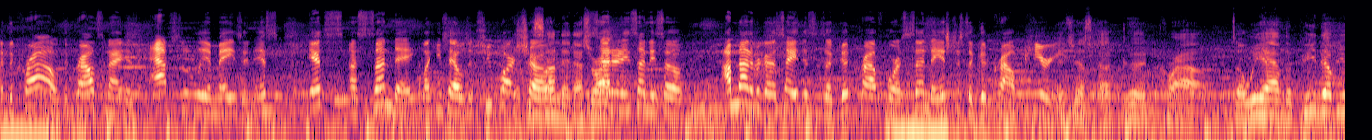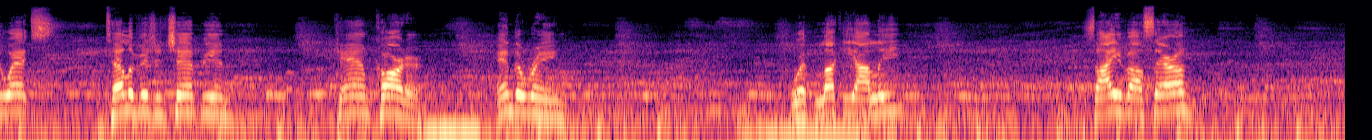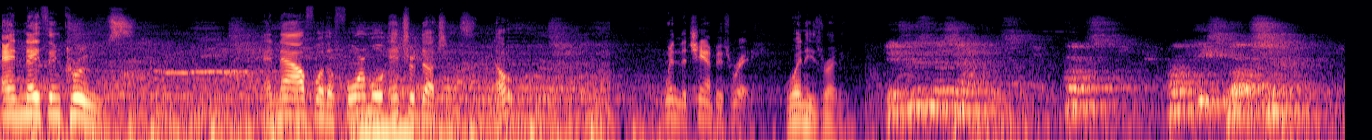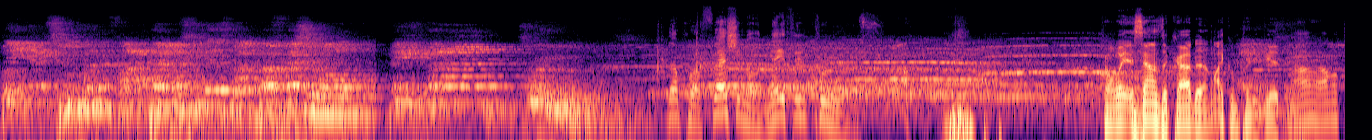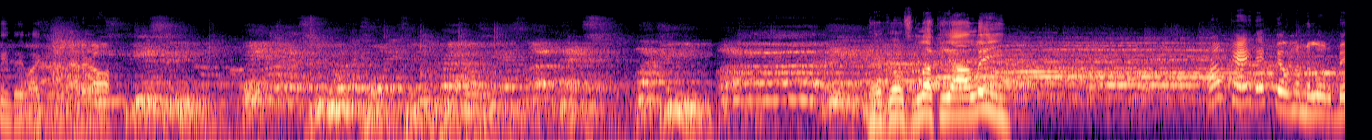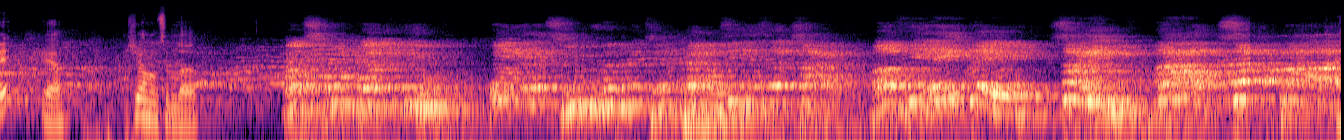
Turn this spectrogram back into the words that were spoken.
And the crowd, the crowd tonight is absolutely amazing. It's it's a Sunday, like you said, it was a two-part It's a show. Sunday, that's right. Saturday and Sunday. So I'm not even going to say this is a good crowd for a Sunday. It's just a good crowd, period. It's just a good crowd. So we have the PWX television champion, Cam Carter, in the ring with Lucky Ali, Saeed Alcera, and Nathan Cruz. And now for the formal introductions. Nope, when the champ is ready. when he's ready. The professional Nathan Cruz. From the way it sounds, the crowd doesn't like him pretty good. No, I don't think they like him. Not at all. There goes Lucky Ali. Okay, they feeling him a little bit. Yeah, showing him some love.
